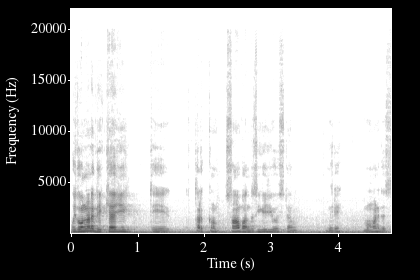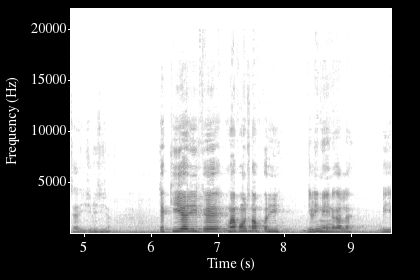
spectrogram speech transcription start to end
ਉਹ ਜਦੋਂ ਉਹਨਾਂ ਨੇ ਦੇਖਿਆ ਜੀ ਤੇ ਧੜਕਣ ਸਾਹ ਬੰਦ ਸੀਗੇ ਜੀ ਉਸ ਟਾਈਮ ਮੇਰੇ, ਮੰਮਾ ਨੇ ਦੱਸਿਆ ਜੀ ਜਿਹੜੀ ਚੀਜ਼ ਤੇ ਕੀ ਹੈ ਜੀ ਤੇ ਮੈਂ ਪਹੁੰਚਦਾ ਉੱਪਰ ਜੀ, ਜਿਹੜੀ ਮੇਨ ਗੱਲ ਹੈ ਵੀ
